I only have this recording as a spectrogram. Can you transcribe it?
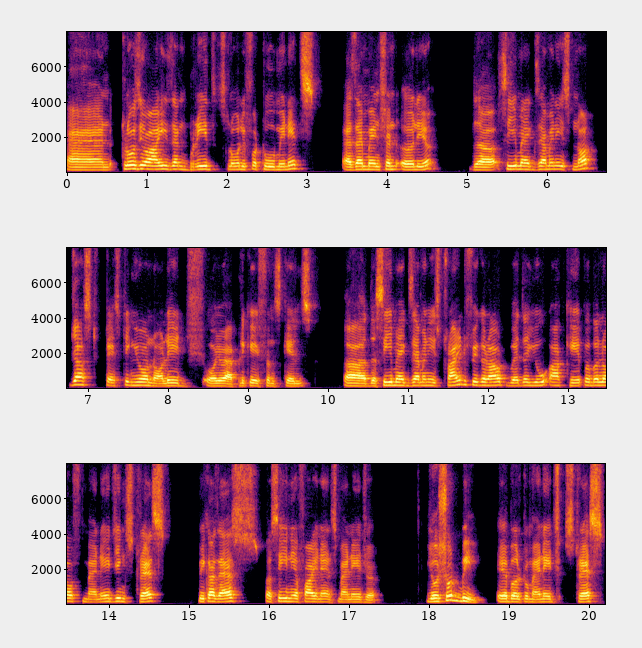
and close your eyes and breathe slowly for two minutes. As I mentioned earlier, the CIMA examiner is not just testing your knowledge or your application skills uh, the CIMA examiner is trying to figure out whether you are capable of managing stress because as a senior finance manager, you should be able to manage stress.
